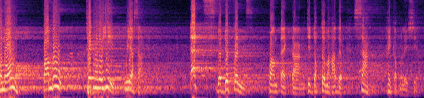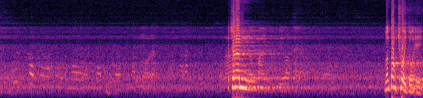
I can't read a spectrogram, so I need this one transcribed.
สมองความรู้เทคโนโลยีวิทยาศาสตร์ that's the difference ความแตกต่างที่ดรมหาเดรสร้างให้กับมาเลเซีย เพราะฉะนั้นมันต้องช่วยตัวเอง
